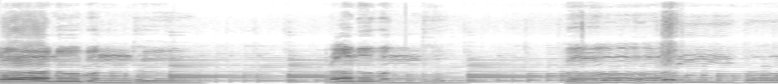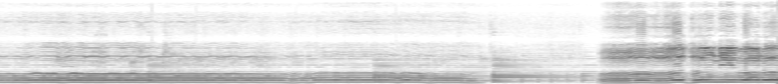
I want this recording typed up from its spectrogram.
প্রাণবন্ধু প্রাণবন্ধু গো ও ধুনি বলো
